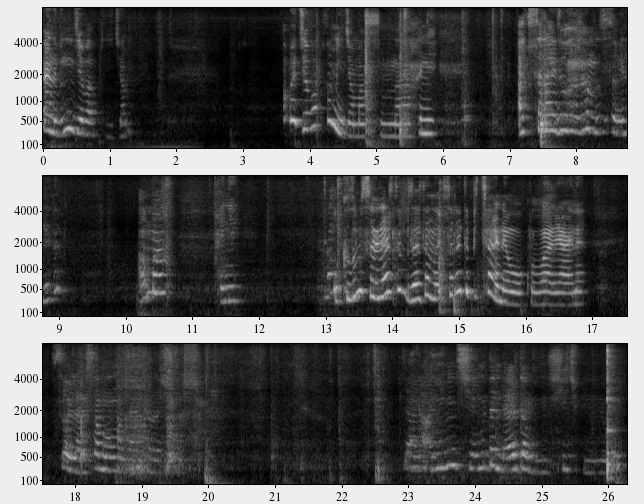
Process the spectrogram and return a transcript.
Ben de bunu cevaplayacağım. Ama cevaplamayacağım aslında. Hani Aksaray'da olduğunu söyledim. Ama hani okulumu söylersem zaten Aksaray'da bir tane o okul var yani. Söylersem olmaz arkadaşlar. Yani annemin şeyini de nereden bulmuş hiç bilmiyorum.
